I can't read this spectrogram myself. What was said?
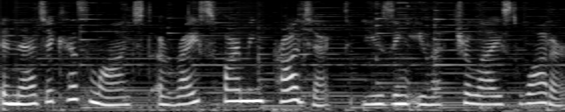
Enagic has launched a rice farming project using electrolyzed water.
